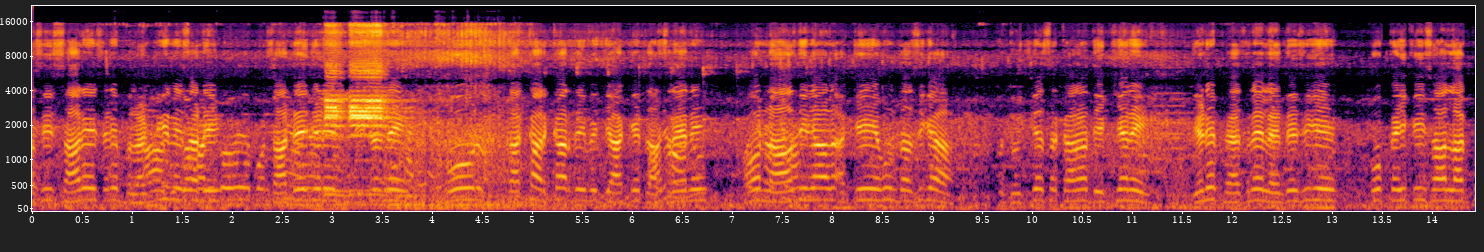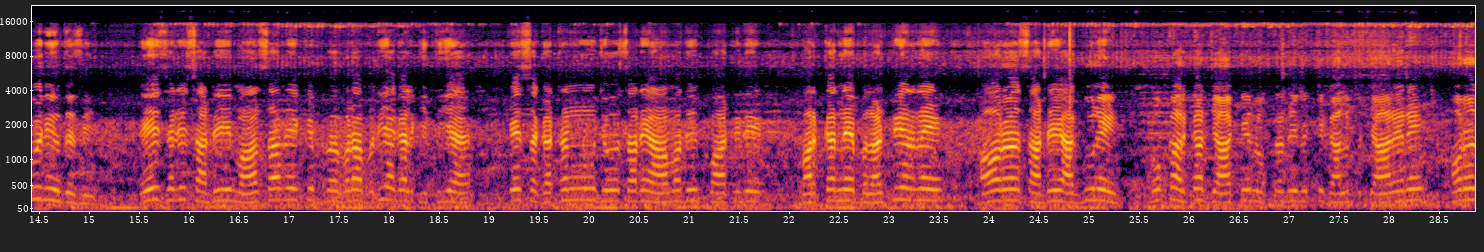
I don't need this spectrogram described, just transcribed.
ਅਸੀਂ ਸਾਰੇ ਜਿਹੜੇ ਵਲੰਟੀਅਰ ਨੇ ਸਾਡੇ ਸਾਡੇ ਜਿਹੜੇ ਲੀਡਰ ਨੇ ਉਹ ਘਰ ਘਰ ਦੇ ਵਿੱਚ ਜਾ ਕੇ ਦੱਸ ਰਹੇ ਨੇ ਔਰ ਨਾਲ ਦੀ ਨਾਲ ਅੱਗੇ ਹੁੰਦਾ ਸੀਗਾ ਦੂਜੀਆਂ ਸਰਕਾਰਾਂ ਦੇਖੀਆਂ ਨੇ ਜਿਹੜੇ ਫੈਸਲੇ ਲੈਂਦੇ ਸੀਗੇ, ਉਹ ਕਈ ਕਈ ਸਾਲ ਲਾਗੂ ਹੀ ਨਹੀਂ ਹੁੰਦੇ ਸੀ। ਇਹ ਜਿਹੜੀ ਸਾਡੀ ਮਾਨ ਸਾਹਿਬ ਨੇ ਇੱਕ ਬ- ਬੜਾ ਵਧੀਆ ਗੱਲ ਕੀਤੀ ਹੈ ਕਿ ਸੰਗਠਨ ਨੂੰ ਜੋ ਸਾਡੇ ਆਮ ਆਦਮੀ ਪਾਰਟੀ ਦੇ ਵਰਕਰ ਨੇ ਵਲੰਟੀਅਰ ਨੇ ਔਰ ਸਾਡੇ ਆਗੂ ਨੇ, ਉਹ ਘਰ ਘਰ ਜਾ ਕੇ ਲੋਕਾਂ ਦੇ ਵਿੱਚ ਗੱਲ ਪਹੁੰਚਾ ਰਹੇ ਨੇ ਔਰ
